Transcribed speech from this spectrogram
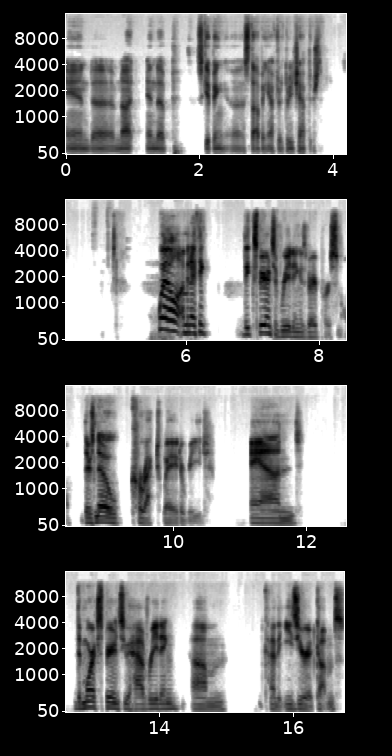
and uh, not end up skipping, uh, stopping after three chapters? Well, I mean, I think the experience of reading is very personal. There's no correct way to read. And the more experience you have reading, um, kind of the easier it comes.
